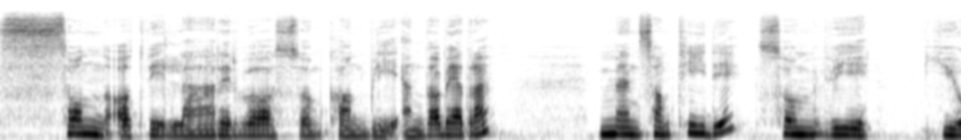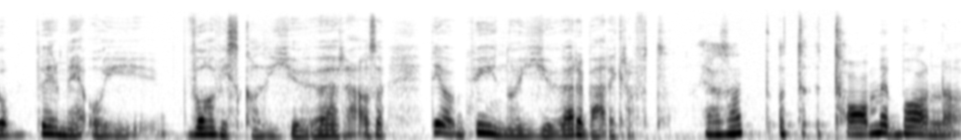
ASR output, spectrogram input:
sånn at vi lærer hva som kan bli enda bedre. Men samtidig som vi jobber med å, hva vi skal gjøre. Altså det å begynne å gjøre bærekraft. Ja, sant? Å ta med barna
